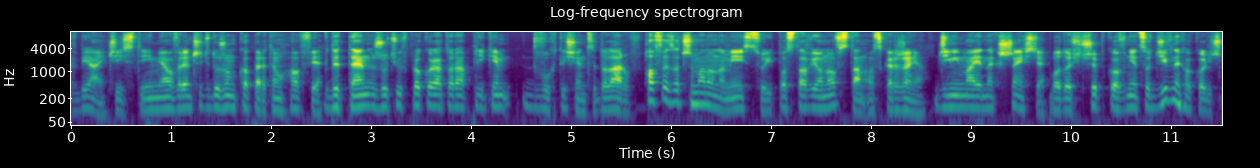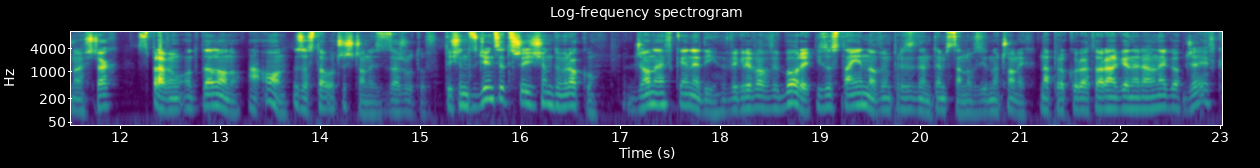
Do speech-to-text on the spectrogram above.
FBI, Chisty miał wręczyć dużą kopertę Hoffie, gdy ten rzucił w prokuratora plikiem 2000 dolarów. Hoffę zatrzymano na miejscu i postawiono w stan oskarżenia. Jimmy ma jednak szczęście, bo dość szybko w nieco dziwnych okolicznościach sprawę oddalono, a on został oczyszczony z zarzutów. W 1960 roku John F. Kennedy wygrywa wybory i zostaje nowym prezydentem Stanów Zjednoczonych. Na prokuratora generalnego JFK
